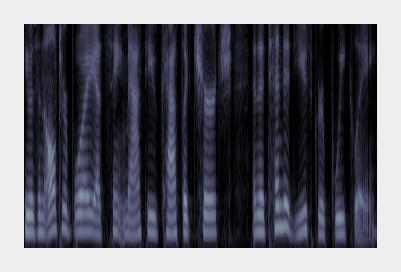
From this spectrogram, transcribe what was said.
He was an altar boy at St. Matthew Catholic Church and attended youth group weekly.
